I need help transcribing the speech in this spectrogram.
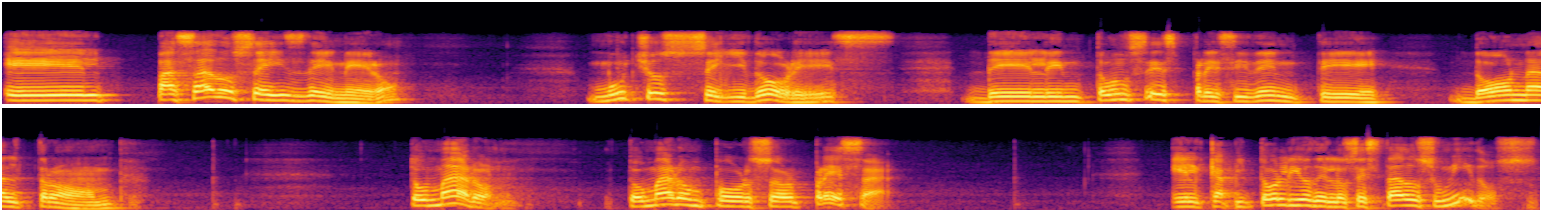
el pasado 6 de enero, muchos seguidores del entonces presidente Donald Trump tomaron, tomaron por sorpresa el Capitolio de los Estados Unidos,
